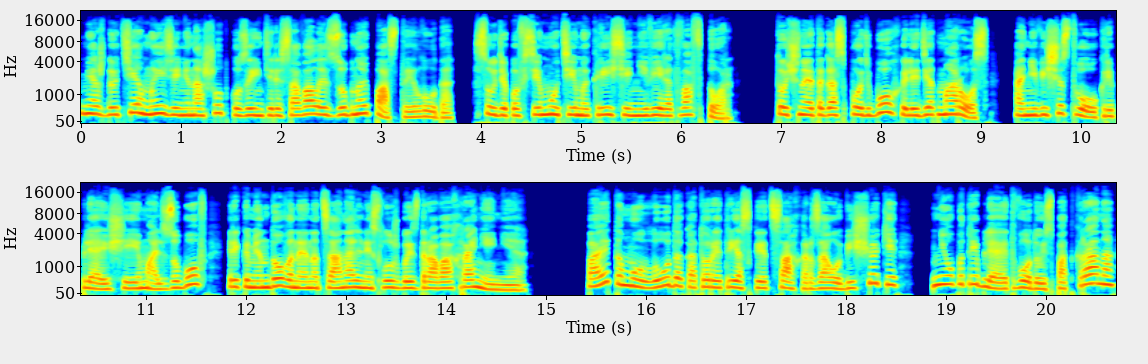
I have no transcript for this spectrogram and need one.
Между тем Изи не на шутку заинтересовалась зубной пастой Луда. Судя по всему, Тим и Криси не верят во втор. Точно это Господь Бог или Дед Мороз — а не вещество, укрепляющее эмаль зубов, рекомендованное Национальной службой здравоохранения. Поэтому Луда, который трескает сахар за обе щеки, не употребляет воду из-под крана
